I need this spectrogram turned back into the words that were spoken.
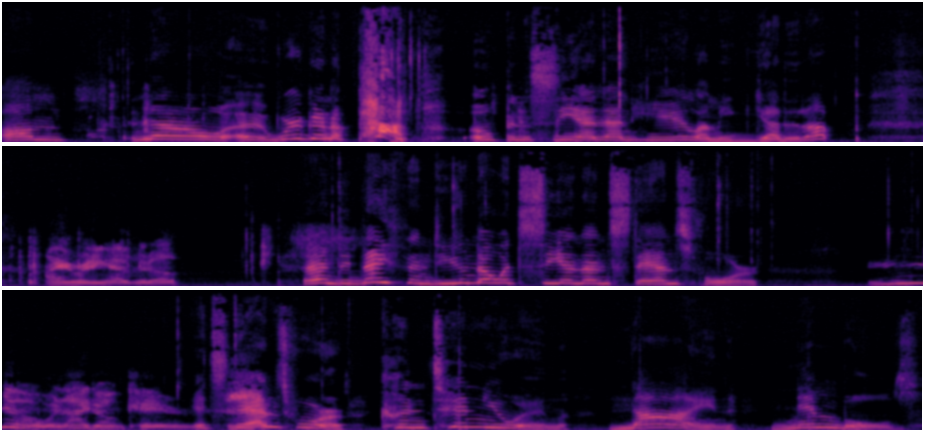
Um, now uh, we're gonna pop open CNN here. Let me get it up. I already have it up. And Nathan, do you know what CNN stands for? No, and I don't care. It stands for Continuing Nine Nimbles.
